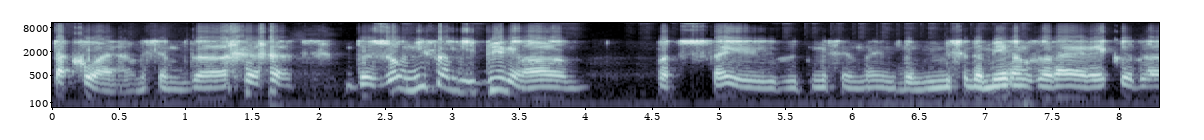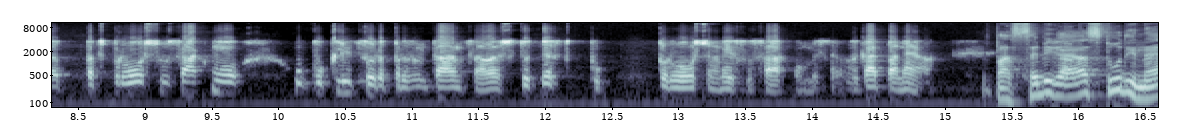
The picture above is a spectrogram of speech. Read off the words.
Tako je, mislim, da, da žal nisem edini. No. Pač sej, mislim, ne, da, mislim, da Miren Zore je rekel, da pač prvoščil vsakmu v poklicu reprezentanca. Veš, tudi jaz prvoščim res vsakmu, mislim, zakaj pa ne. Pa sebi ga jaz tudi, ne,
